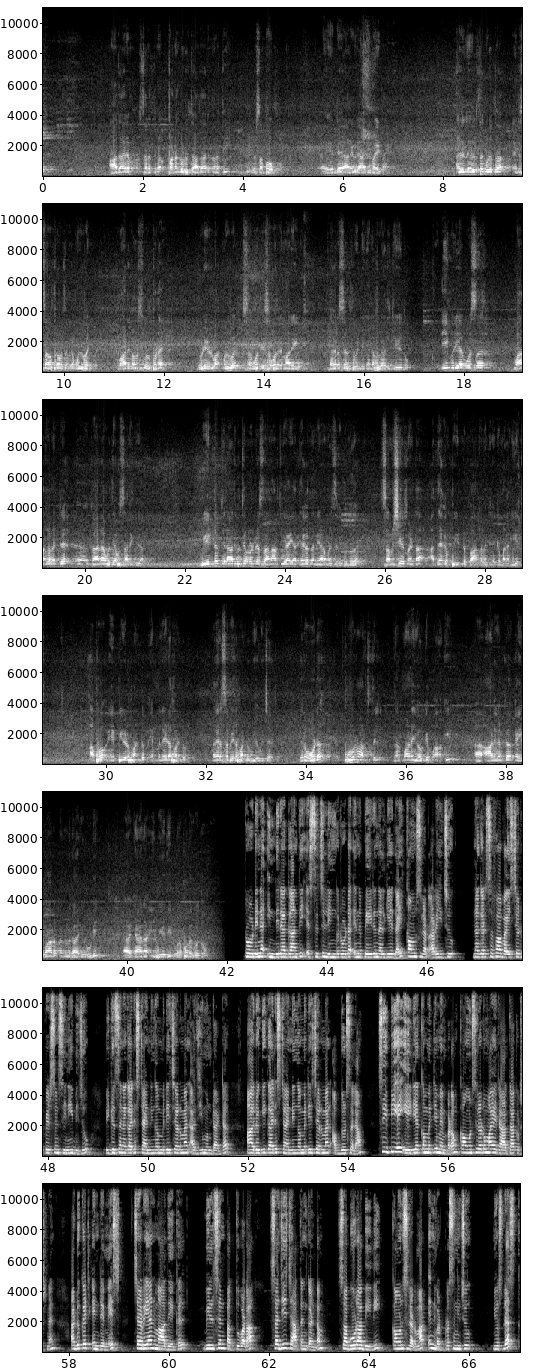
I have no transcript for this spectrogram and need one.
ആധാരം സ്ഥലത്തിന് പണം കൊടുത്ത് ആധാരം നടത്തി സംഭവം. എന്റെ അറിവിൽ ആദ്യമായിട്ടാണ്. അതിന് നേതൃത്വം കൊടുത്ത എന്റെ സഹപ്രവർത്തകരെ മുഴുവൻ വാർഡ് കൗൺസിൽ ഉൾപ്പെടെ ഇവിടെയുള്ള മുഴുവൻ സഹോദരി സഹോദരന്മാരെയും നഗരസഭയ്ക്ക് വേണ്ടി ഞാൻ അഭിവാദ്യം ചെയ്യുന്നു. ഡി കുര്യാക്കോസ് പാർലമെന്റ് കാലാവധി അവസാനിക്കുക. വീണ്ടും ജനാധിപത്യ മുന്നണിയുടെ സ്ഥാനാർത്ഥിയായി അദ്ദേഹം തന്നെയാണ് മത്സരിക്കുന്നത്. സംശയം വേണ്ട അദ്ദേഹം വീണ്ടും പാർലമെന്റിലേക്ക് മടങ്ങിയെത്തും. അപ്പോൾ എം പിയുടെ ഫണ്ടും എം എൽ എയുടെ ഫണ്ടും നഗരസഭയുടെ ഫണ്ടും ഉപയോഗിച്ച് ഈ റോഡ് പൂർണ അർത്ഥത്തിൽ നിർമ്മാണ യോഗ്യം ആക്കി ആ, ആളുകൾക്ക് കൈമാറും എന്നുള്ള കാര്യം കൂടി ഞാൻ ഈ വേദിയിൽ ഉറപ്പു നൽകുന്നു. റോഡിന് Indira Gandhi S H link road എന്ന പേര് നൽകിയതായി കൌൺസിലർ അറിയിച്ചു. നഗരസഭ വൈസ് ചെയർപേഴ്സൺ സിനി ബിജു വികസനകാര്യ standing committee chairman Aji Mundatt ആരോഗ്യകാര്യ standing committee chairman Abdul Salam C P I area committee മെമ്പറും കൌൺസിലറുമായ Radhakrishnan advocate N Ramesh Cherian Mathekkal Wilson Pathuvada Saji Chathankandam Sabora B V കൌൺസിലർമാർ എന്നിവർ പ്രസംഗിച്ചു. News desk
